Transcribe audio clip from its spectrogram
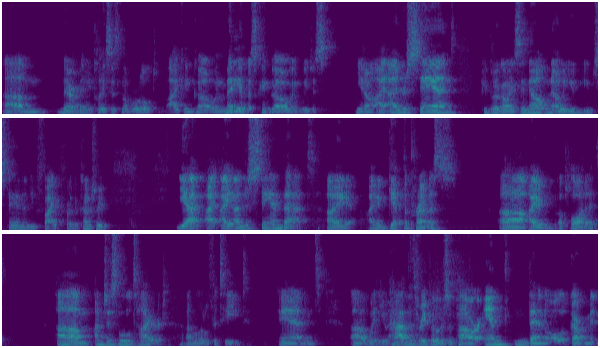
Um, there are many places in the world I can go, and many of us can go, and we just, you know, I, I understand people are going to say, no, no, you, you stand and you fight for the country. Yeah, I, I understand that. I, I get the premise. Uh, I applaud it. Um, I'm just a little tired. I'm a little fatigued. And uh, when you have the three pillars of power and then all of government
